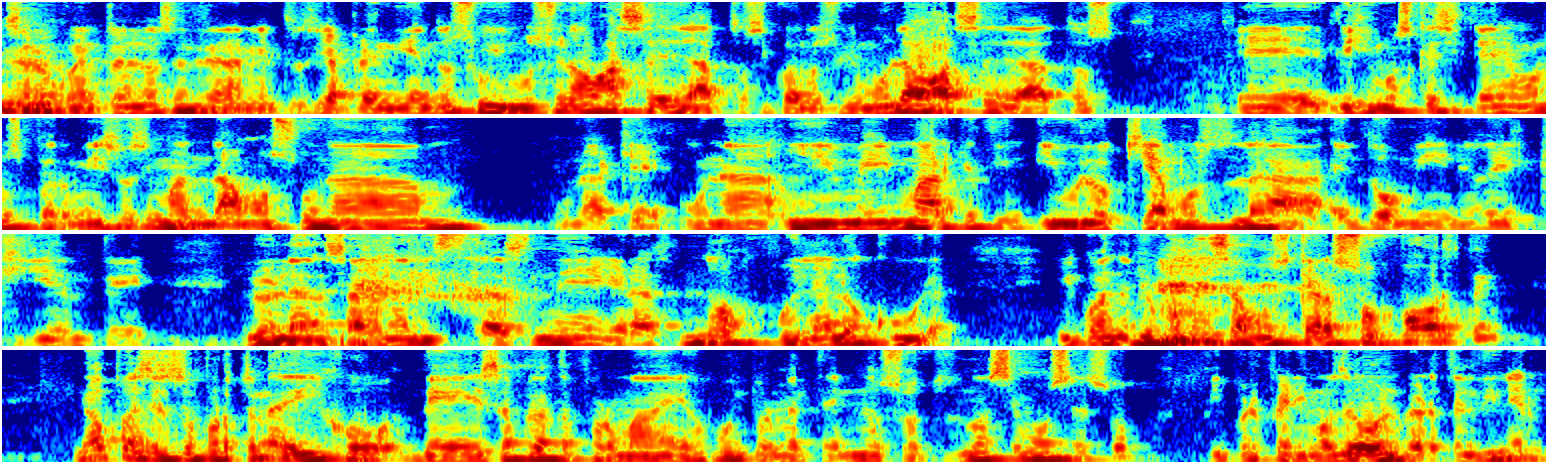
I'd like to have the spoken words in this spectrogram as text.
se lo cuento en los entrenamientos, y aprendiendo subimos una base de datos, y cuando subimos la base de datos, eh, dijimos que sí teníamos los permisos y mandamos una, una, ¿qué? Una, un email marketing y bloqueamos la, el dominio del cliente lo lanzaron a listas negras, no, fue la locura. Y cuando yo comencé a buscar soporte, no, pues el soporte me dijo, de esa plataforma me dijo puntualmente, nosotros no hacemos eso y preferimos devolverte el dinero.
